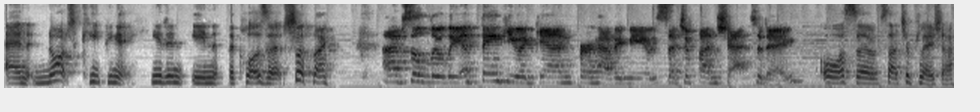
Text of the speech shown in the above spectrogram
and not keeping it hidden in the closet. Absolutely. And thank you again for having me. It was such a fun chat today. Awesome. Such a pleasure.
